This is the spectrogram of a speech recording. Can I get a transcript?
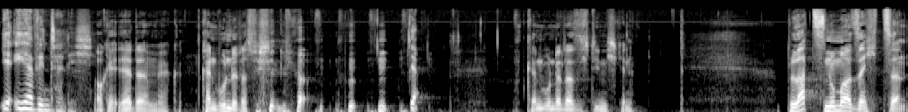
Ja, eher winterlich. Okay, ja, da, ja, kein Wunder, dass wir die nicht haben. Ja. Kein Wunder, dass ich die nicht kenne. Platz Nummer 16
